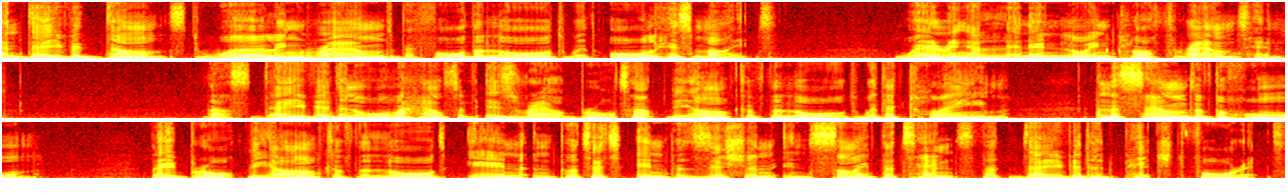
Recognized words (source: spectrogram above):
And David danced, whirling round before the Lord with all his might, wearing a linen loincloth round him. Thus David and all the house of Israel brought up the ark of the Lord with acclaim and the sound of the horn. They brought the ark of the Lord in and put it in position inside the tent that David had pitched for it.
